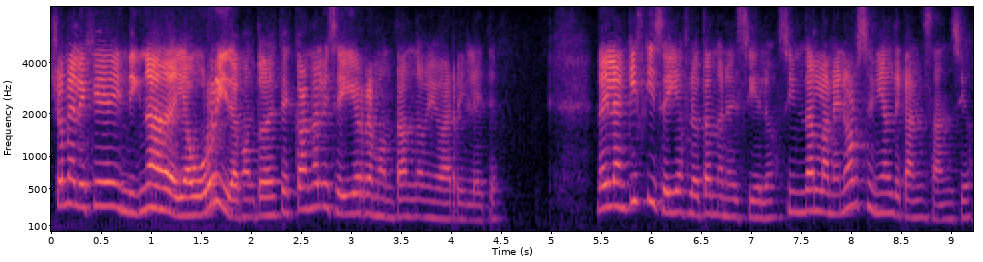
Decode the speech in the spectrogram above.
Yo me alejé indignada y aburrida con todo este escándalo y seguí remontando mi barrilete. Dailan Kifki seguía flotando en el cielo, sin dar la menor señal de cansancio.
